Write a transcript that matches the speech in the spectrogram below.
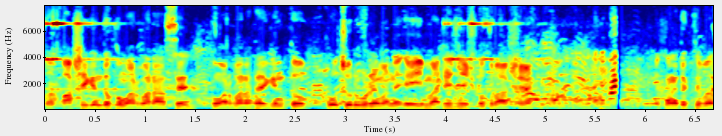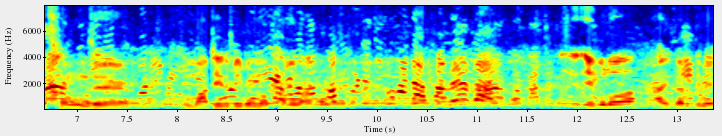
তো পাশে কিন্তু কুমারপাড়া আছে। কুমারপাড়া থেকে কিন্তু প্রচুর পরিমাণে এই মাটির জিনিসপত্র আসে। এখানে দেখতে পাচ্ছেন যে মাটির বিভিন্ন খেলনা এগুলো আগেকার দিনে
